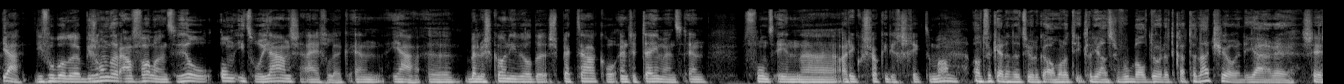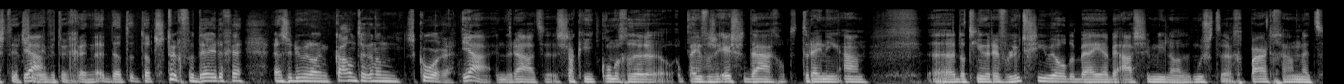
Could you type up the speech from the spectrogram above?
Ja, die voetbalde bijzonder aanvallend. Heel on-Italiaans eigenlijk. En ja, Berlusconi wilde spektakel, entertainment... en vond in uh, Arrigo Sacchi de geschikte man. Want we kennen natuurlijk allemaal het Italiaanse voetbal... door het Catenaccio in de jaren 60, ja. 70. En eh, dat, dat stug verdedigen en ze nu dan een counter en een scoren. Ja, inderdaad. Eh, Sacchi kondigde op een van zijn eerste dagen op de training aan... Uh, dat hij een revolutie wilde bij, bij AC Milan. Het moest gepaard gaan met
